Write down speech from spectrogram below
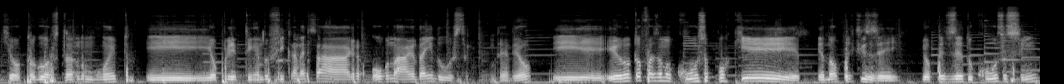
que eu estou gostando muito e eu pretendo ficar nessa área ou na área da indústria, entendeu? E eu não estou fazendo curso porque eu não precisei. Eu precisei do curso, sim.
